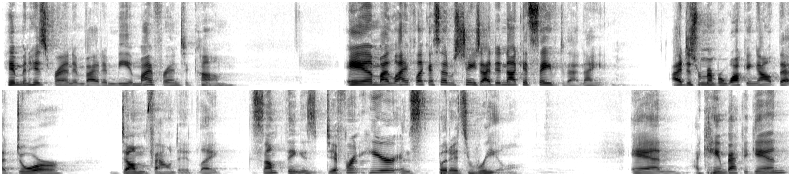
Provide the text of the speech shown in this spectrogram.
him and his friend invited me and my friend to come. And my life, like I said, was changed. I did not get saved that night. I just remember walking out that door dumbfounded, like something is different here, and, but it's real. And I came back again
